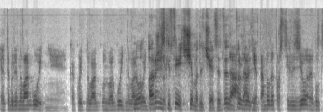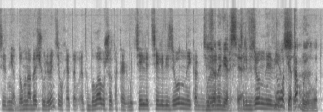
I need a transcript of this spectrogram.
Это были новогодние, какой-то новог- новогодний, Ну, новогодний. а рождественские встречи чем отличаются? Это да, тоже да, разве- нет, там было просто телевизион, был, те- нет, дома на даче у Леонтьевых, это, это была уже такая как бы теле, телевизионный как бы... Телевизионная версия. Телевизионная версия. Ну вот я там да. был, вот.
